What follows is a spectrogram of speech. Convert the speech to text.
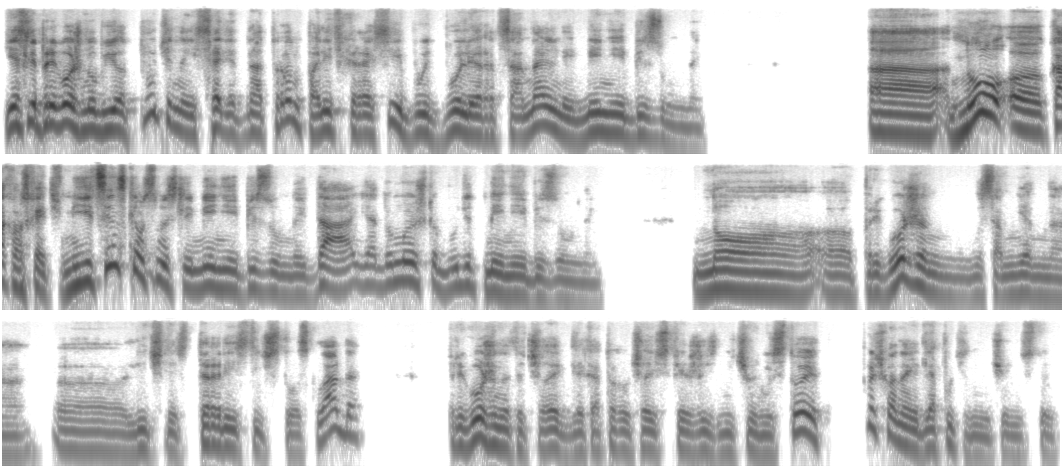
Если Пригожин убьет Путина и сядет на трон, политика России будет более рациональной, менее безумной. А, ну, э, как вам сказать, в медицинском смысле менее безумной? Да, я думаю, что будет менее безумной. Но э, Пригожин, несомненно, э, личность террористического склада. Пригожин – это человек, для которого человеческая жизнь ничего не стоит. Впрочем, она и для Путина ничего не стоит.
